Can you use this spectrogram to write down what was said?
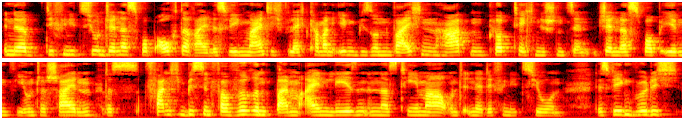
in der Definition Gender Swap auch da rein. Deswegen meinte ich, vielleicht kann man irgendwie so einen weichen, harten, plottechnischen Gender Swap irgendwie unterscheiden. Das fand ich ein bisschen verwirrend beim Einlesen in das Thema und in der Definition. Deswegen würde ich,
